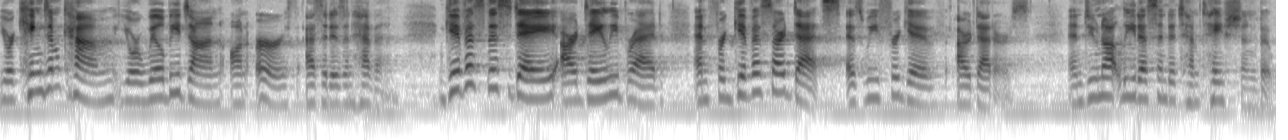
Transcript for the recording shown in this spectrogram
Your kingdom come, your will be done on earth as it is in heaven. Give us this day our daily bread, and forgive us our debts as we forgive our debtors. And do not lead us into temptation, but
